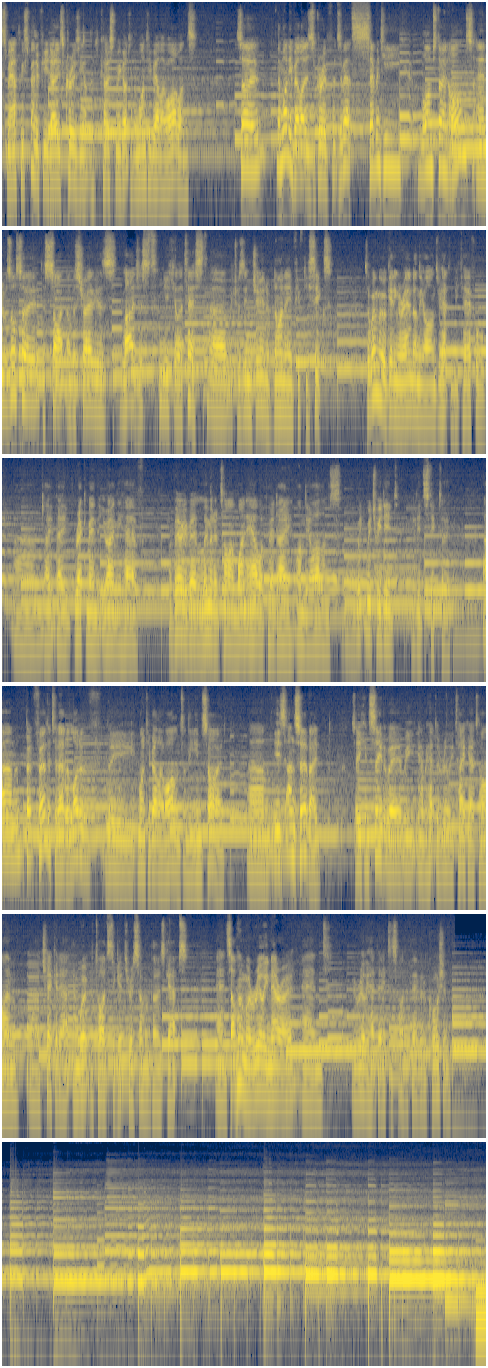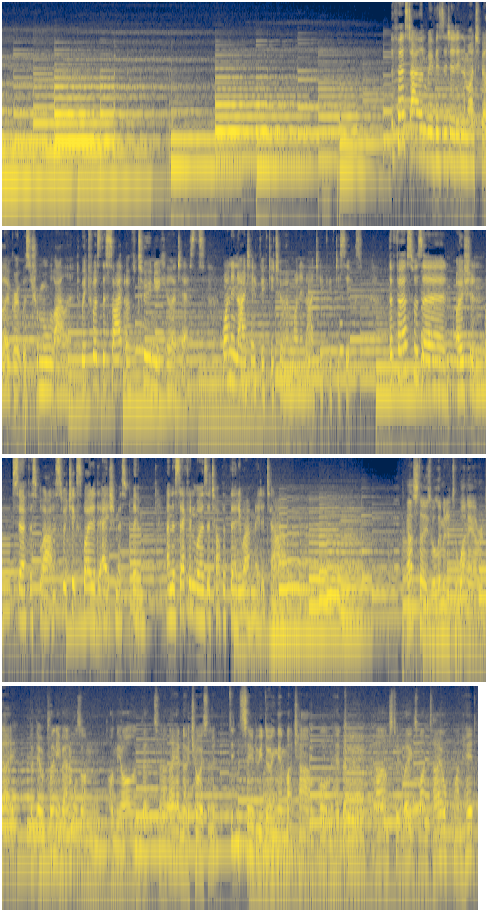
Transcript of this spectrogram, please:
Exmouth, we spent a few days cruising up the coast and we got to the Montebello Islands. So the Montebello's group, it's about 70 limestone islands and it was also the site of Australia's largest nuclear test, uh, which was in June of 1956. So when we were getting around on the islands, we had to be careful. Um, they, they recommend that you only have a very, very limited time, one hour per day on the islands, uh, which, which we did, we did stick to. Um, but further to that, a lot of the Montebello Islands on the inside um, is unsurveyed. So you can see that we we, you know, we had to really take our time, uh, check it out, and work the tides to get through some of those gaps. And some of them were really narrow, and we really had to exercise a fair bit of caution. Island we visited in the Montebello group was Trimouille Island, which was the site of two nuclear tests, one in 1952 and one in 1956. The first was an ocean surface blast which exploded the HMS Plym, and the second was atop a 31 metre tower. Our stays were limited to one hour a day, but there were plenty of animals on on the island that uh, they had no choice and it didn't seem to be doing them much harm. All of them had two arms, two legs, one tail, one head.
